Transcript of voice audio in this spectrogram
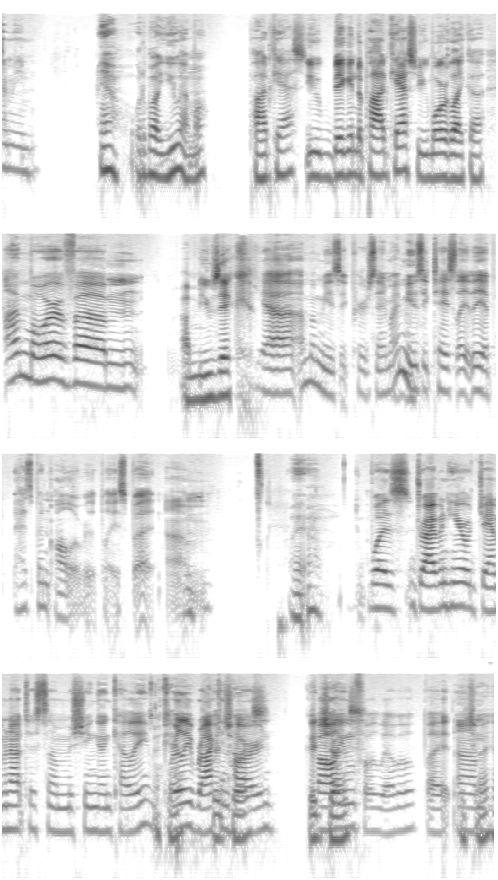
I mean, Yeah. What about you, Emma? Podcasts? You big into podcasts? Are you more of like a, I'm more of um a music? yeah, I'm a music person. My music taste lately has been all over the place, but um Yeah. was driving here jamming out to some Machine Gun Kelly, Okay, really rocking hard, Good volume choice. full level, but um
